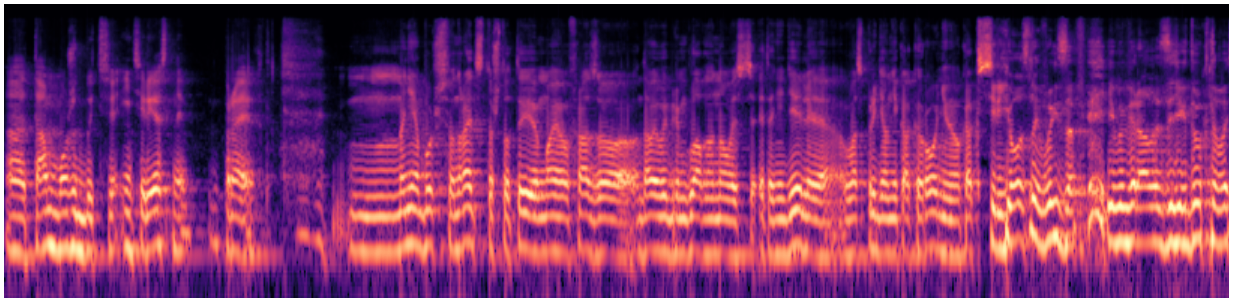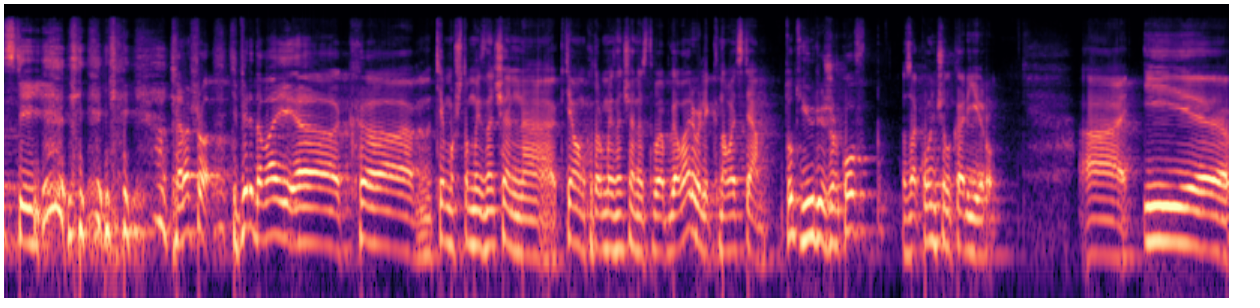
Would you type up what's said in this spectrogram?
там может быть интересный проект. Мне больше всего нравится то, что ты мою фразу «давай выберем главную новость этой недели» воспринял не как иронию, а как серьезный вызов и выбирал из этих двух новостей. Хорошо, теперь давай к тему, что мы изначально, к темам, которые мы изначально с тобой обговаривали к новостям. Тут Юрий Жирков закончил карьеру. А, и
